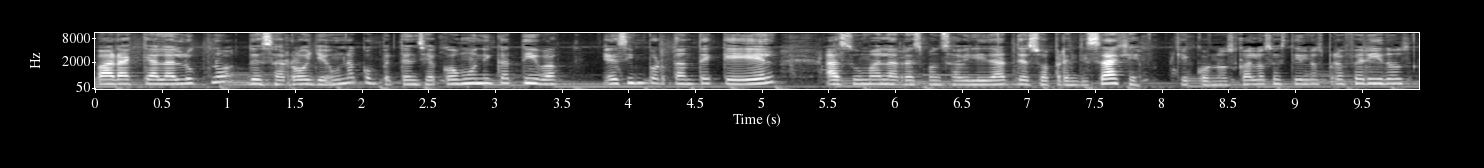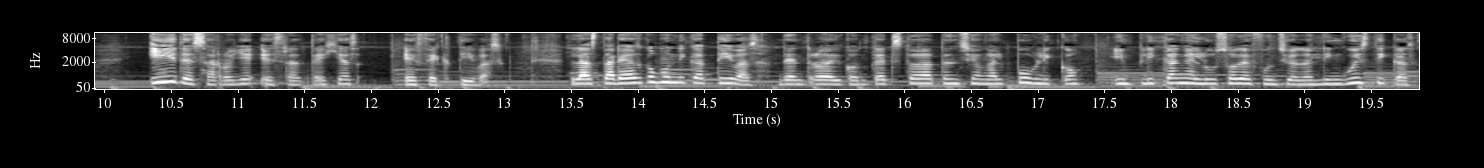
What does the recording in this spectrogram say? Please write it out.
Para que el alumno desarrolle una competencia comunicativa, es importante que él asuma la responsabilidad de su aprendizaje, que conozca los estilos preferidos y desarrolle estrategias efectivas. Las tareas comunicativas dentro del contexto de atención al público implican el uso de funciones lingüísticas,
